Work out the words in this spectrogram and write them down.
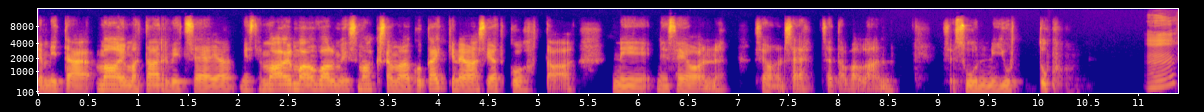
ja mitä maailma tarvitsee ja mistä maailma on valmis maksamaan, kun kaikki ne asiat kohtaa, niin, niin se on se, on se, se tavallaan se sun juttu. Mm.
